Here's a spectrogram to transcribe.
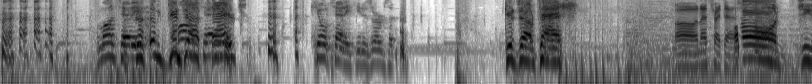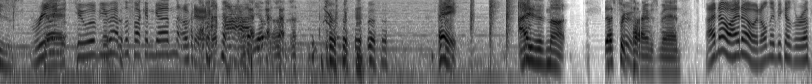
Come on, Teddy. Good Come on, job, Tash. Kill Teddy. He deserves it. Good job, Tash. Oh, nice try, Tash. Oh Jesus! really? Tash. Two of you have the fucking gun? Okay. Yep. hey, I did not. Desperate true. times, man. I know, I know, and only because we're up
